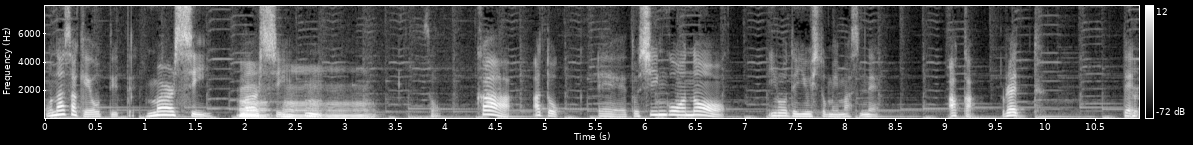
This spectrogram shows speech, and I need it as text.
お情けよって言って mercy mercy うん。ああかあと,、えー、と信号の色で言う人もいますね。赤 red で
